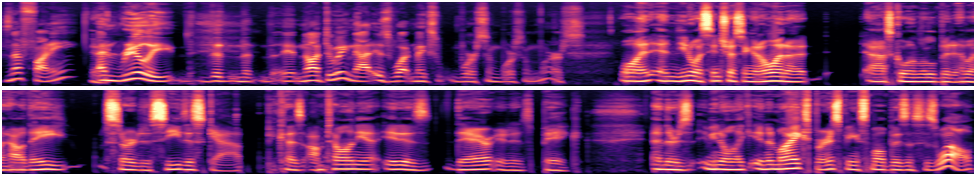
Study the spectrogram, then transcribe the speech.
Isn't that funny? Yeah. And really, the, the, the- not doing that is what makes worse and worse and worse. Well, and, and you know what's interesting, and I want to ask Owen a little bit about how they started to see this gap because I'm telling you, it is there and it's big. And there's, you know, like in my experience being a small business as well,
